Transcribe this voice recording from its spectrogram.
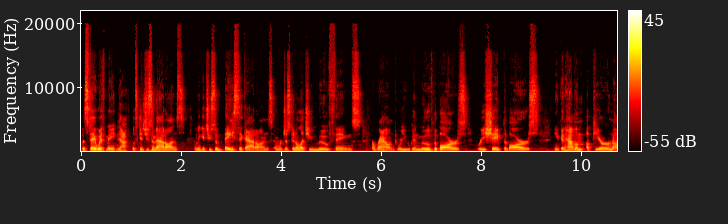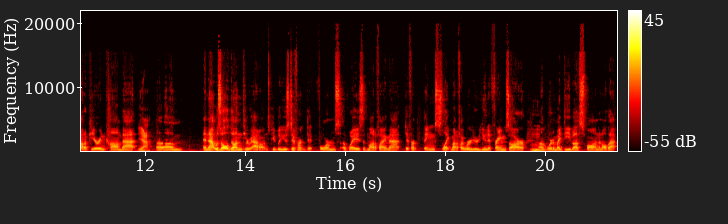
but stay with me. Yeah. Let's get you some add-ons. Let me get you some basic add-ons, and we're just going to let you move things around where you can move the bars, reshape the bars. You can have them appear or not appear in combat. Yeah. Um, and that was all done through add-ons. People use different di- forms of ways of modifying that, different things like modify where your unit frames are, Mhm. um, where do my debuffs spawn, and all that.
